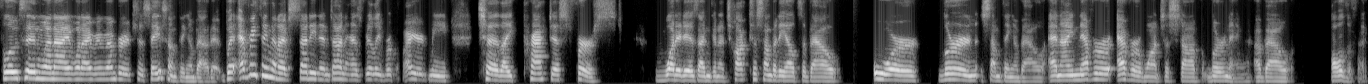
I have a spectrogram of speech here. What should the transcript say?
floats in when I when I remember to say something about it. But everything that I've studied and done has really required me to like practice first what it is I'm going to talk to somebody else about or learn something about. And i never ever want to stop learning about all the things.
